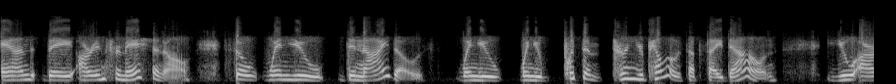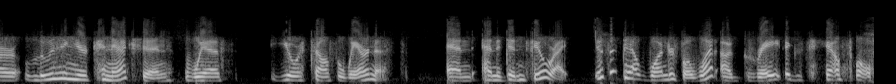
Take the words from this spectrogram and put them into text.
and they are informational. So when you deny those, when you when you put them, turn your pillows upside down, you are losing your connection with your self awareness, and and it didn't feel right. Isn't that wonderful? What a great example.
